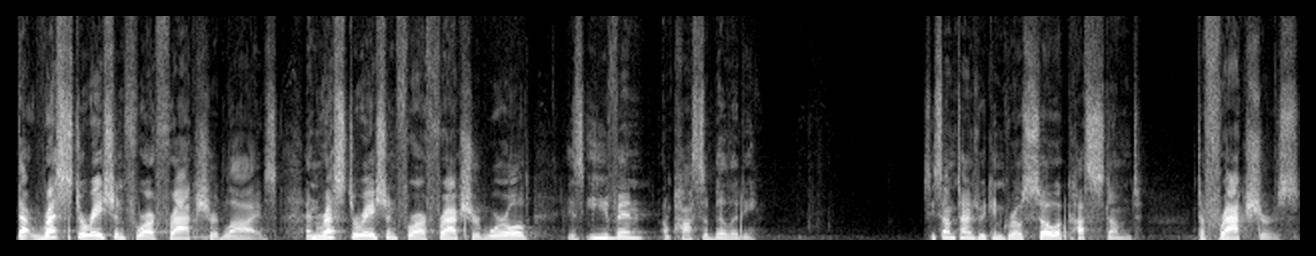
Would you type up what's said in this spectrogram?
that restoration for our fractured lives and restoration for our fractured world is even a possibility. See, sometimes we can grow so accustomed to fractures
